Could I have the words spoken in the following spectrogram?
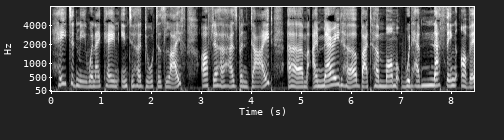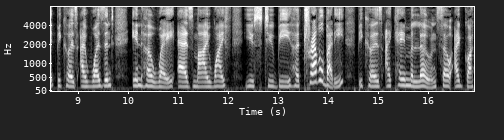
hated me when I came into her daughter's life after her husband died. Um, I married her, but her mom would have nothing of it because I wasn't in her way, as my wife used to be her travel buddy because I came alone. So I got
